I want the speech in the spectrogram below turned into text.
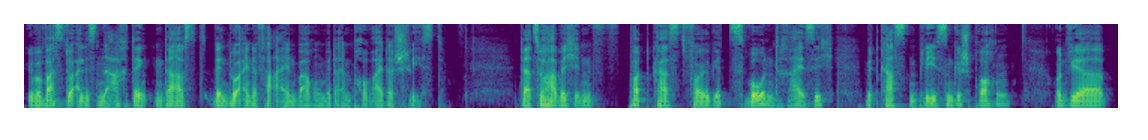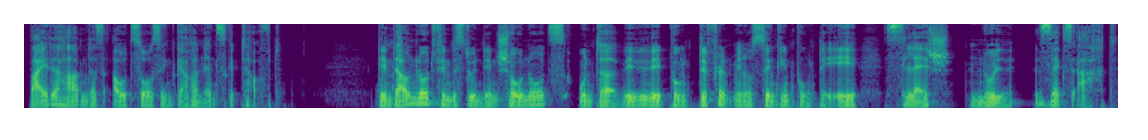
über was du alles nachdenken darfst, wenn du eine Vereinbarung mit einem Provider schließt. Dazu habe ich in Podcast Folge 32 mit Carsten Bliesen gesprochen und wir beide haben das Outsourcing Governance getauft. Den Download findest du in den Show Notes unter www.different-thinking.de slash 068.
